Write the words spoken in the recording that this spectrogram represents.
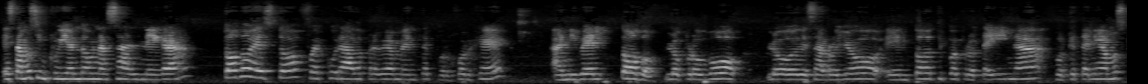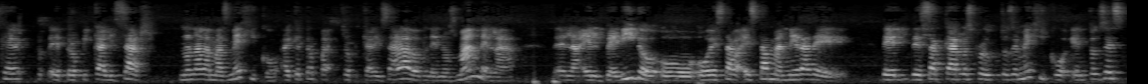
Estamos incluyendo una sal negra. Todo esto fue curado previamente por Jorge a nivel todo. Lo probó, lo desarrolló en todo tipo de proteína porque teníamos que eh, tropicalizar, no nada más México, hay que tropicalizar a donde nos manden la, el pedido o, esta, esta manera de, de, sacar los productos de México. Entonces,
